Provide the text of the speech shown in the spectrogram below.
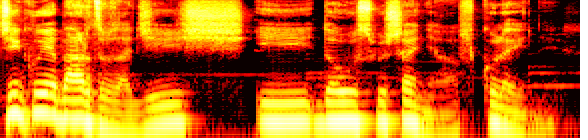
Dziękuję bardzo za dziś i do usłyszenia w kolejnych.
